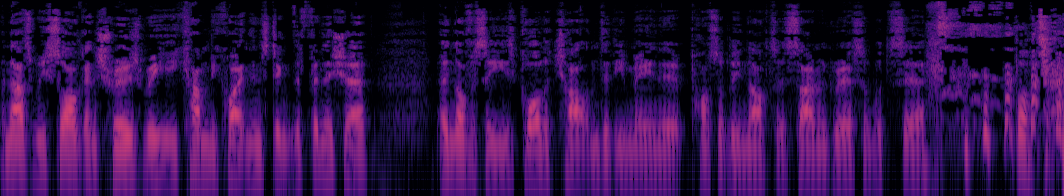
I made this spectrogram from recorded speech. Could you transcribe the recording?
And as we saw against Shrewsbury, he can be quite an instinctive finisher. And obviously, his goal at Charlton, did he mean it? Possibly not, as Simon Grayson would say. but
